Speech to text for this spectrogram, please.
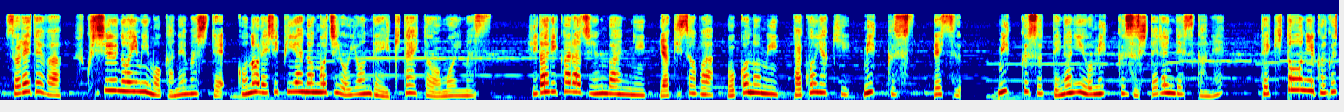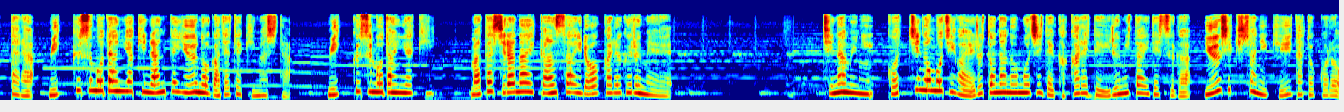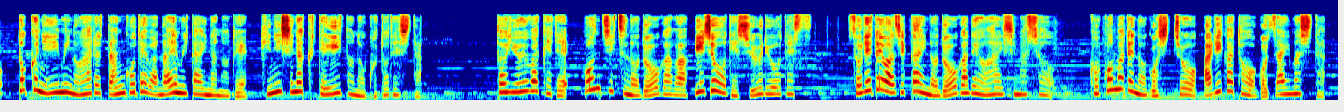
それでは、復習の意味も兼ねまして、このレシピ屋の文字を読んでいきたいと思います。左から順番に、焼きそば、お好み、たこ焼き、ミックス、です。ミックスって何をミックスしてるんですかね？適当にググったら、ミックスモダン焼きなんていうのが出てきました。ミックスモダン焼きまた知らない関西ローカルグルメへ。ちなみに、こっちの文字はエルトナの文字で書かれているみたいですが、有識者に聞いたところ、特に意味のある単語ではないみたいなので、気にしなくていいとのことでした。というわけで、本日の動画は以上で終了です。それでは次回の動画でお会いしましょう。ここまでのご視聴ありがとうございました。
